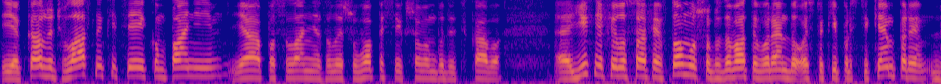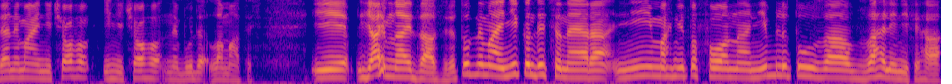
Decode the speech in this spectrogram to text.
І як кажуть власники цієї компанії, я посилання залишу в описі, якщо вам буде цікаво. Е, Їхня філософія в тому, щоб здавати в оренду ось такі прості кемпери, де немає нічого і нічого не буде ламатись. І я їм навіть заздрю. Тут немає ні кондиціонера, ні магнітофона, ні блютуза, взагалі ніфіга.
